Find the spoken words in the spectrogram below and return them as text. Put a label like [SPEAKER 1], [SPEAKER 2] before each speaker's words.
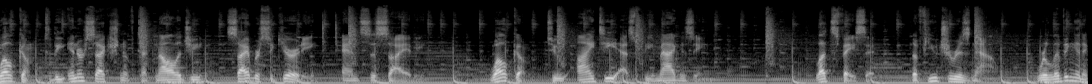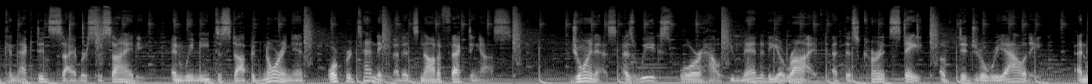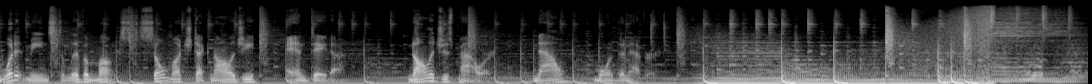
[SPEAKER 1] Welcome to the intersection of technology, cybersecurity, and society. Welcome to ITSP Magazine. Let's face it, the future is now. We're living in a connected cyber society, and we need to stop ignoring it or pretending that it's not affecting us. Join us as we explore how humanity arrived at this current state of digital reality and what it means to live amongst so much technology and data. Knowledge is power, now more than ever.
